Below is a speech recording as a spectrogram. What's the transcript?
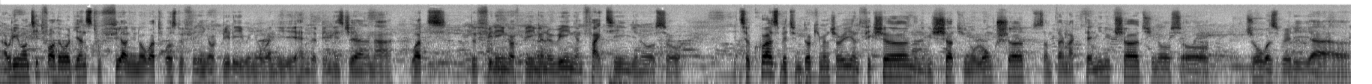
I really wanted for the audience to feel, you know, what was the feeling of Billy, you know, when he ended up in this jail, and uh, what's the feeling of being on a ring and fighting, you know. So it's a cross between documentary and fiction, and we shot, you know, long shots, sometimes like 10 minute shots, you know. So Joe was really uh,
